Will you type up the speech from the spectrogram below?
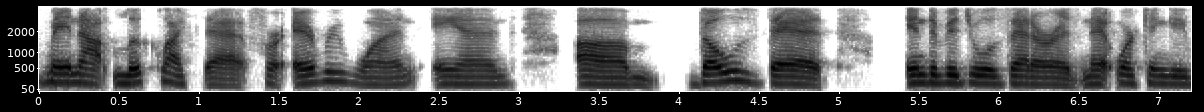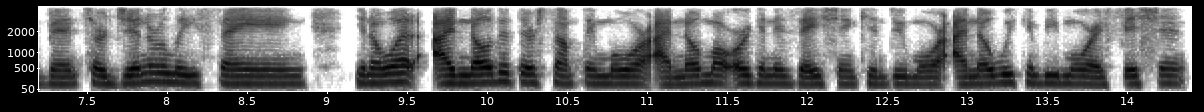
may not look like that for everyone. And um, those that individuals that are at networking events are generally saying, you know what, I know that there's something more. I know my organization can do more. I know we can be more efficient.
